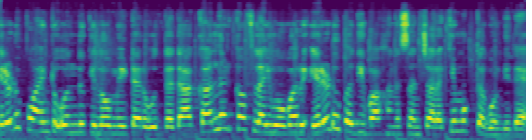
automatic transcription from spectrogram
ಎರಡು ಪಾಯಿಂಟ್ ಒಂದು ಕಿಲೋಮೀಟರ್ ಉದ್ದದ ಕಲ್ಲಡ್ಕ ಫ್ಲೈಓವರ್ ಎರಡು ಬದಿ ವಾಹನ ಸಂಚಾರಕ್ಕೆ ಮುಕ್ತಗೊಂಡಿದೆ.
